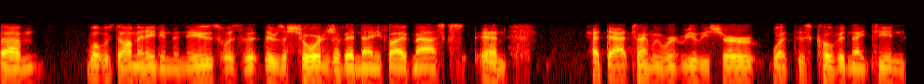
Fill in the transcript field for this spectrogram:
um, what was dominating the news was that there was a shortage of N95 masks. And at that time, we weren't really sure what this COVID 19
